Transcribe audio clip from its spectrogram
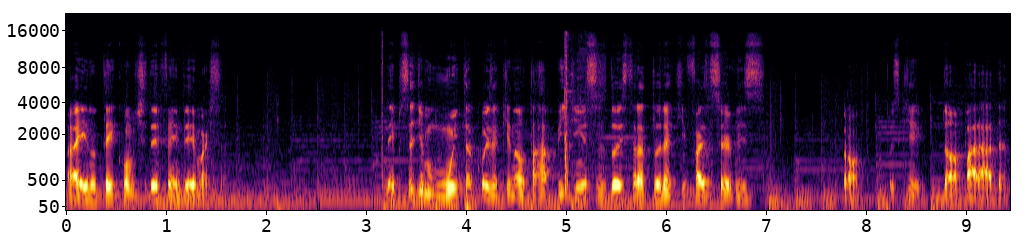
Aí não tem como te defender, Marcelo. Nem precisa de muita coisa aqui não, tá rapidinho. Esses dois tratores aqui faz o serviço. Pronto. Depois que dá uma parada.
